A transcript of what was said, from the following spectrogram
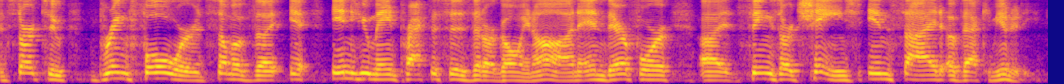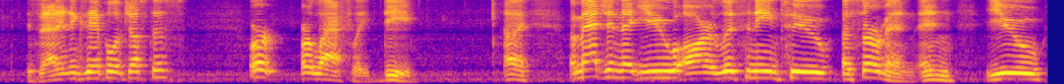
and start to bring forward some of the inhumane practices that are going on and therefore uh, things are changed inside of that community. Is that an example of justice? Or or lastly, D. Uh, imagine that you are listening to a sermon and you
